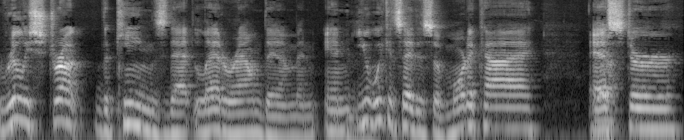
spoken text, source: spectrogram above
really struck the kings that led around them, and and you we could say this of Mordecai, Esther,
